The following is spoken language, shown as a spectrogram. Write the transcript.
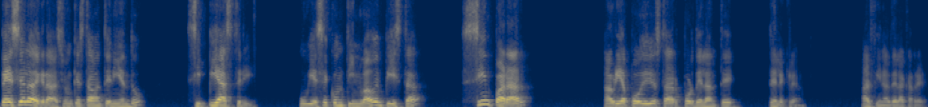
pese a la degradación que estaban teniendo, si Piastri hubiese continuado en pista sin parar, habría podido estar por delante de Leclerc al final de la carrera.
